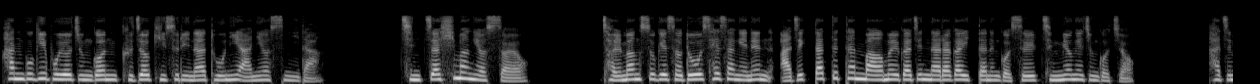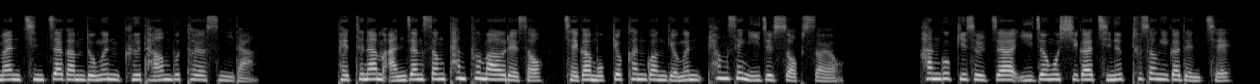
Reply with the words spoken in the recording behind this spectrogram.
한국이 보여준 건 그저 기술이나 돈이 아니었습니다. 진짜 희망이었어요. 절망 속에서도 세상에는 아직 따뜻한 마음을 가진 나라가 있다는 것을 증명해 준 거죠. 하지만 진짜 감동은 그 다음부터였습니다. 베트남 안장성 탐프 마을에서 제가 목격한 광경은 평생 잊을 수 없어요. 한국 기술자 이정호 씨가 진흙투성이가 된 채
